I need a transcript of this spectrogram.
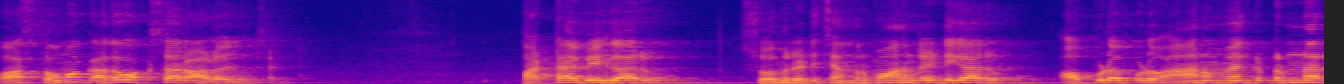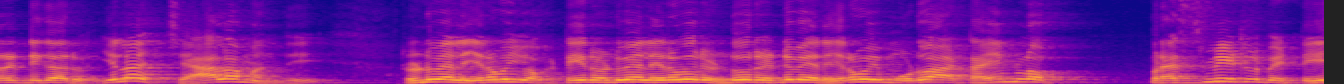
వాస్తవమా కాదా? ఒకసారి ఆలోచించండి. పట్టాభి గారు సోమిరెడ్డి చంద్రమోహన్ రెడ్డి గారు అప్పుడప్పుడు ఆనం వెంకటరమణారెడ్డి గారు ఇలా చాలామంది రెండు వేల ఇరవై ఒకటి రెండు వేల ఇరవై రెండు రెండు వేల ఇరవై మూడు ఆ టైంలో ప్రెస్ మీట్లు పెట్టి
